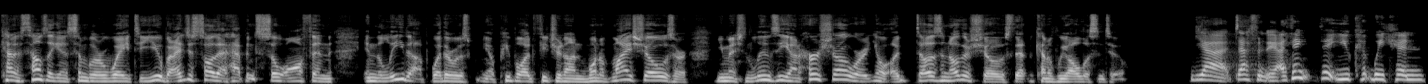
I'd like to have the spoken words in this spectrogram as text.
kind of sounds like in a similar way to you, but I just saw that happen so often in the lead up, whether it was, you know, people I'd featured on one of my shows or you mentioned Lindsey on her show or, you know, a dozen other shows that kind of we all listen to. Yeah, definitely. I think that you can, we can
